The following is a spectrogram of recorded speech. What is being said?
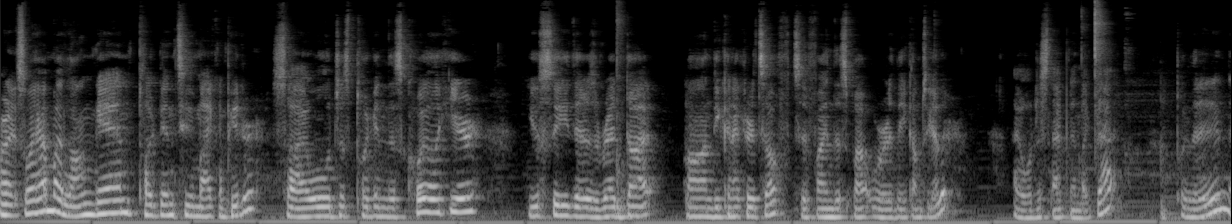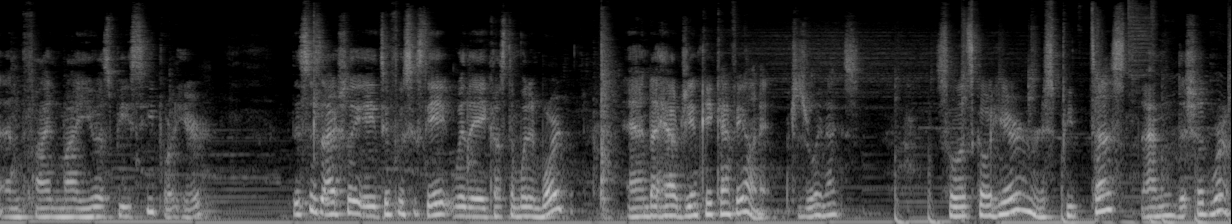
Alright, so I have my long GAN plugged into my computer. So I will just plug in this coil here. You'll see there's a red dot on the connector itself to find the spot where they come together. I will just snap it in like that, plug that in, and find my USB-C port here. This is actually a Tofu 68 with a custom wooden board, and I have GMK Cafe on it, which is really nice. So let's go here, repeat test, and this should work.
